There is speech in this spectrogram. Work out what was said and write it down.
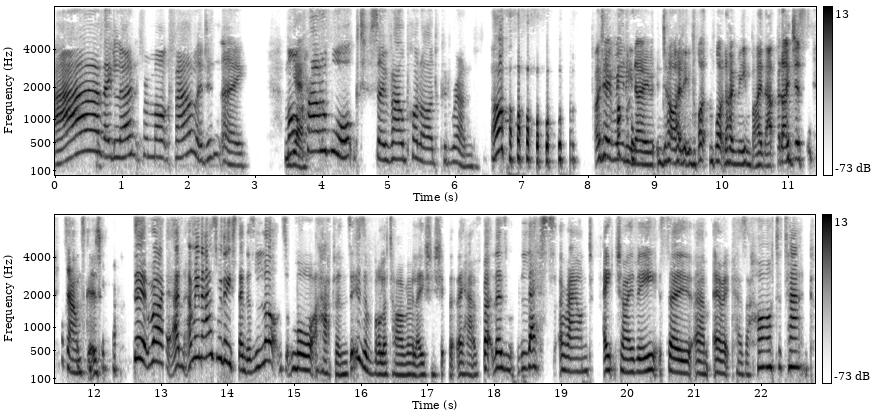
ah, they learnt from Mark Fowler, didn't they? Mark Yes. Fowler walked so Val Pollard could run. Oh, I don't really know entirely what, what I mean by that, but I just sounds good. Right. And I mean, as with EastEnders, lots more happens. It is a volatile relationship that they have, but there's less around HIV. So um, Eric has a heart attack.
